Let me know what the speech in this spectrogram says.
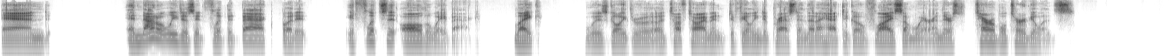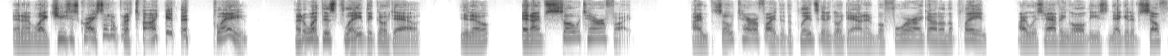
and and not only does it flip it back but it it flips it all the way back like was going through a tough time and feeling depressed and then i had to go fly somewhere and there's terrible turbulence. And i'm like jesus christ i don't want to die in the plane. I don't want this plane to go down you know? And i'm so terrified. I'm so terrified that the plane's going to go down and before i got on the plane i was having all these negative self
